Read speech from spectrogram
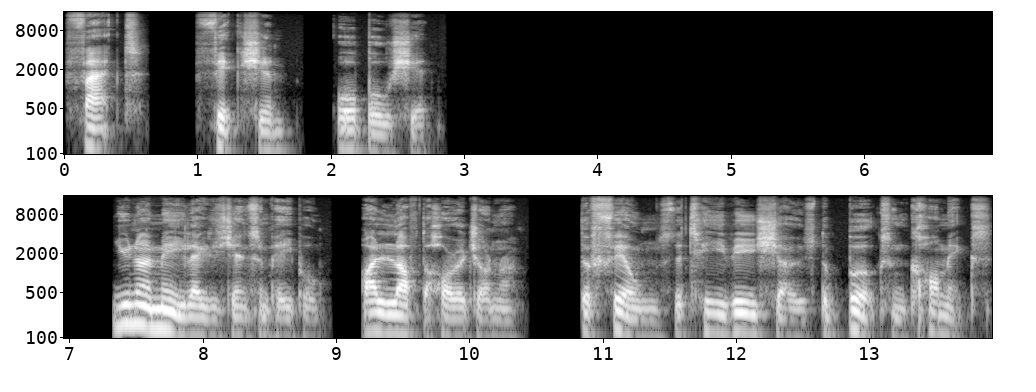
fact, fiction, or bullshit. You know me, ladies, gents, and people. I love the horror genre. The films, the TV shows, the books and comics.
